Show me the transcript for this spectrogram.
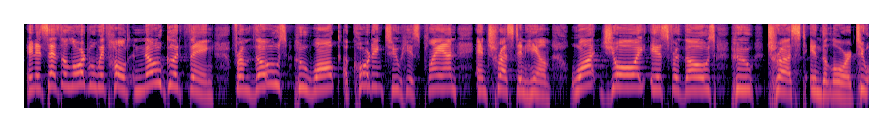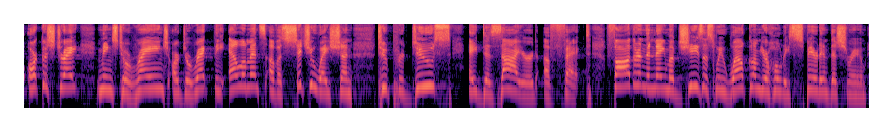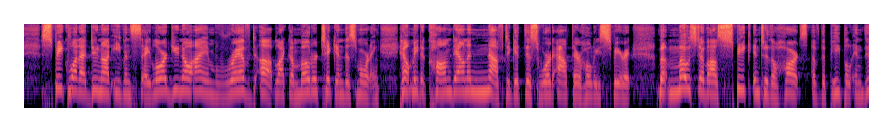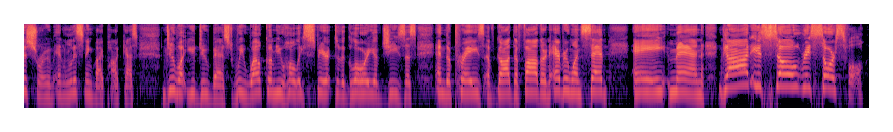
And it says, The Lord will withhold no good thing from those who walk according to his plan and trust in him. What joy is for those who trust in the Lord. To orchestrate means to arrange or direct the elements of a situation to produce a desired effect. Father, in the name of Jesus, we welcome your Holy Spirit in this room. Speak what I do not even say. Lord, you know I am revved up like a motor ticking this morning. Help me to calm down enough to get this word out there, Holy Spirit. But most of all, speak into the hearts of the people in this room and listening by podcast. Do what you do best. We welcome you, Holy Spirit, to the glory of Jesus and the praise of God the Father. And everyone said, Amen. God is so resourceful.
